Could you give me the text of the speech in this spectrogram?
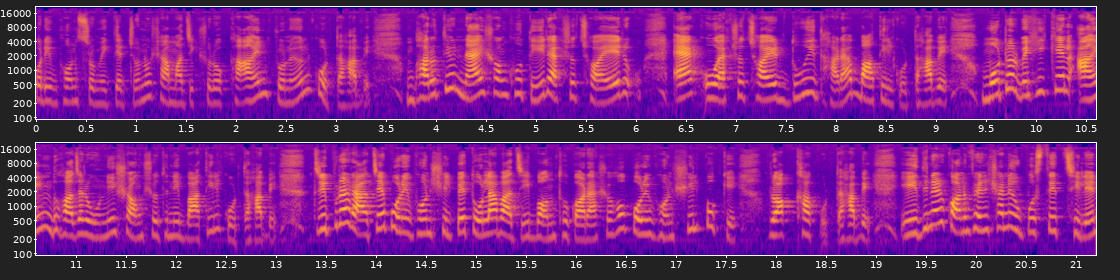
পরিবহন শ্রমিকদের জন্য সামাজিক সুরক্ষা আইন প্রণয়ন করতে হবে। ভারতীয় ন্যায় সংহতির একশো ছয়ের এক ও একশো ছয়ের দুই ধারা বাতিল করতে হবে। মোটর ভেহিকেল আইন দু হাজার উনিশ সংশোধনী বাতিল করতে হবে। ত্রিপুরা রাজ্যে পরিবহন শিল্পে তোলাবাজি বন্ধ করা সহ পরিবহন শিল্পকে রক্ষা করতে হবে। এই দিনের কনভেনশনে উপস্থিত ছিলেন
